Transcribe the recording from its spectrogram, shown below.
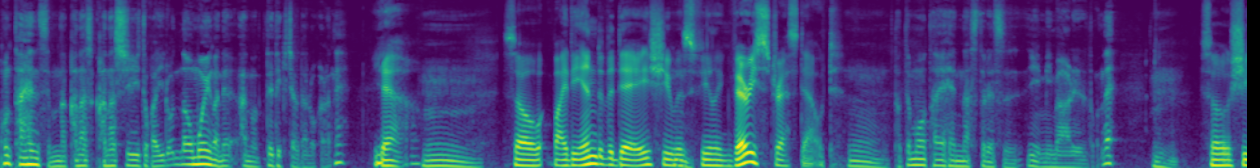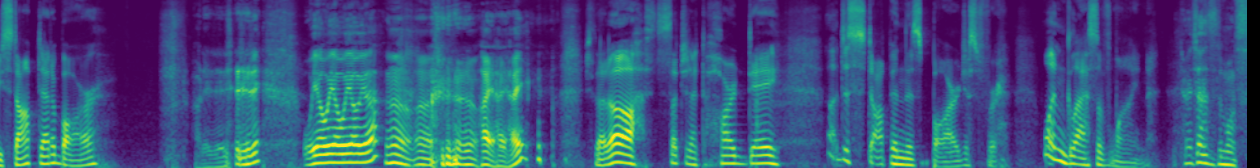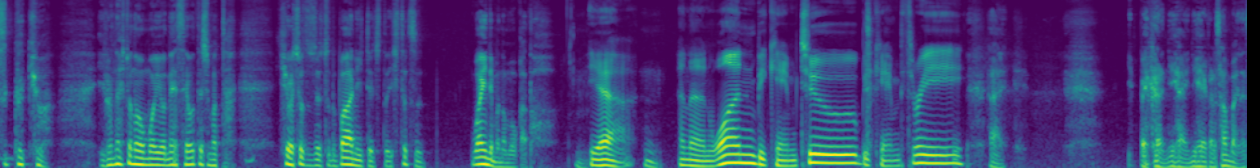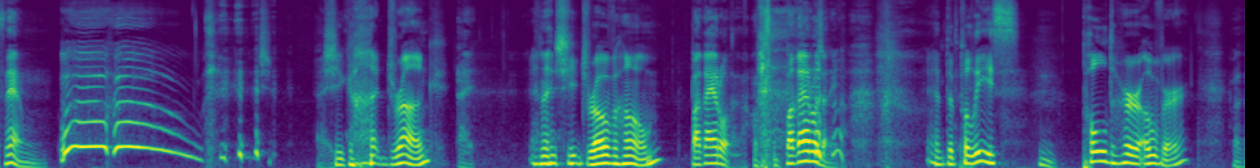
本当大変ですよ。な悲し悲しいとかいろんな思いがね、あの出てきちゃうだろうからね。Yeah. うん、So by the end of the day, she was feeling very stressed out. うん、とても大変なストレスに見舞われるとかね。So she stopped at a bar あれれれれれおやおやおやおやうんうん。はいはいはい。She thought, oh, it's such a hard day. I'll just stop in this bar just for one glass of wine. じゃあもうすっごい今日、いろんな人の思いをね、背負ってしまった。今日はちょっとじゃあちょっとバーに行ってちょっと一つワインでも飲もうかと。Yeah. And then one became two, became three. はい。1杯から2杯、2杯から3杯ですね。うん。Woohoo! she got drunk はい。 and then she drove home バカ野郎だな。バカ野郎じゃねえか。 and the police pulled her over まあ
